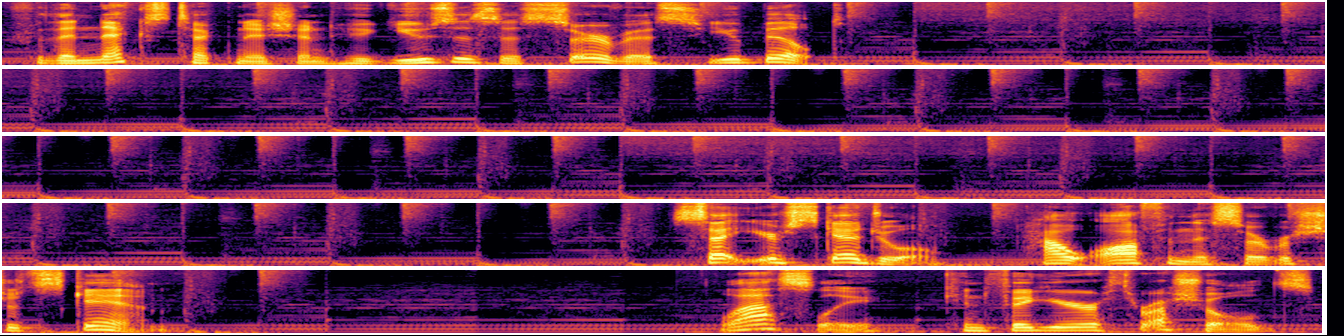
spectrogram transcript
for the next technician who uses a service you built. Set your schedule, how often the service should scan. Lastly, configure your thresholds.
